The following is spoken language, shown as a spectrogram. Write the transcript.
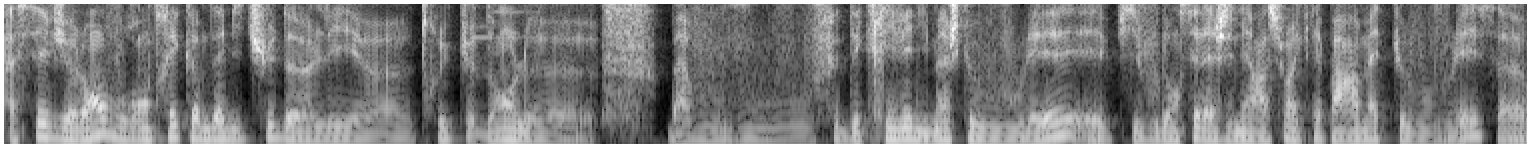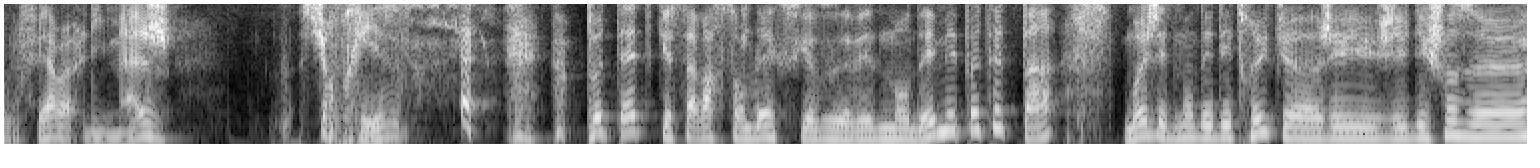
assez violent. Vous rentrez comme d'habitude les euh, trucs dans le, bah vous, vous, vous décrivez l'image que vous voulez et puis vous lancez la génération avec les paramètres que vous voulez. Ça va vous faire l'image surprise. peut-être que ça va ressembler à ce que vous avez demandé, mais peut-être pas. Moi, j'ai demandé des trucs, euh, j'ai eu- des choses euh,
